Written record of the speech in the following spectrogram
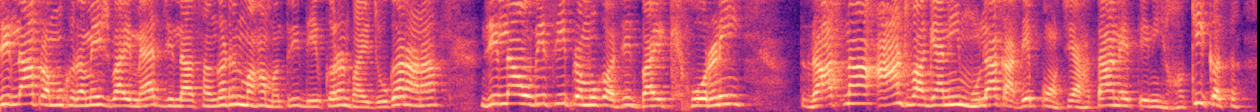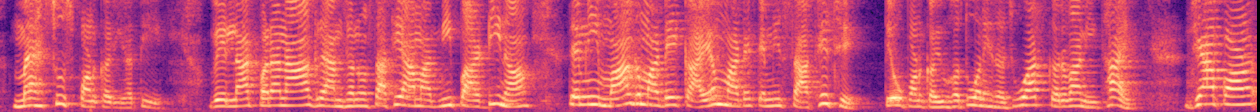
જિલ્લા પ્રમુખ રમેશભાઈ મેર, જિલ્લા સંગઠન મહામંત્રી દેવકરણભાઈ જોગારાણા, જિલ્લા ઓબીસી પ્રમુખ અજીતભાઈ ખોરણી રાતના આઠ વાગ્યાની મુલાકાતે પહોંચ્યા હતા અને તેની હકીકત મહેસૂસ પણ કરી હતી. વેલનાથપરાના ગ્રામજનો સાથે આમ આદમી પાર્ટીના તેમની માંગ માટે, કાયમ માટે તેમની સાથે છે તેવું પણ કહ્યું હતું અને રજૂઆત કરવાની થાય. જ્યાં પણ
